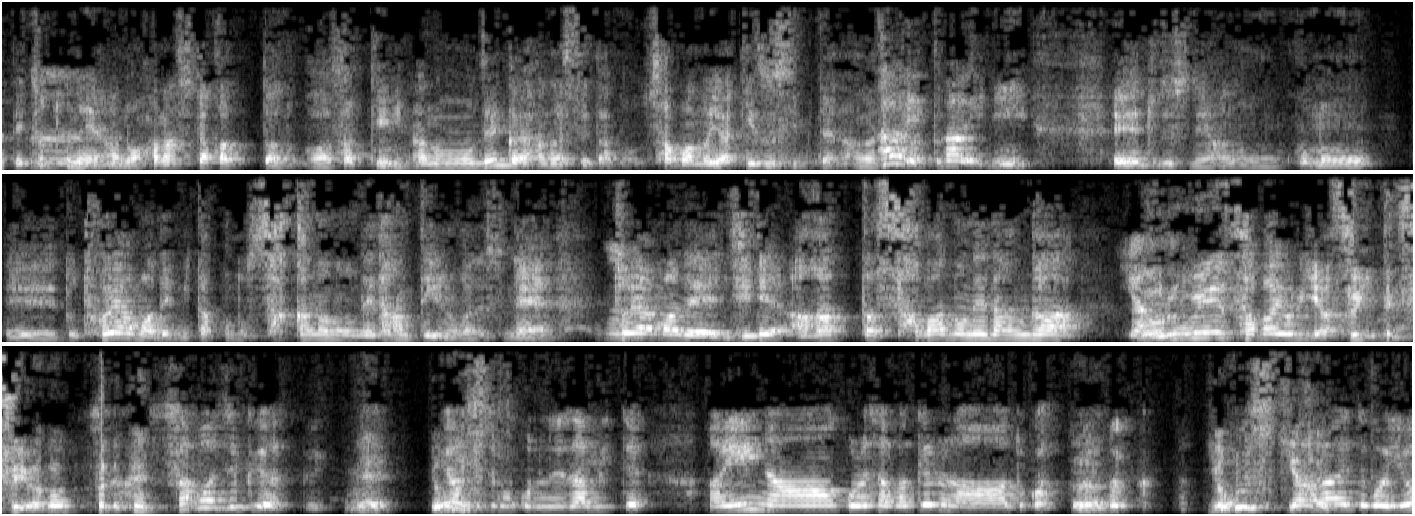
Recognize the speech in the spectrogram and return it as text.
うんで、ちょっとね、うんあの、話したかったのが、さっき、あの、前回話してたあの、サバの焼き寿司みたいな話があった時に、えっ、とですね、あの、この、えっ、と、富山で見たこの魚の値段っていうのがですね、うん富山で地で上がったサバの値段が、ノルウェーサバより安いんですよ。凄まじく安い。ね、いや、4私もこの値段見て、あ、いいなぁ、これさばけるなぁ、とか。うん4匹入っいて、これ4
